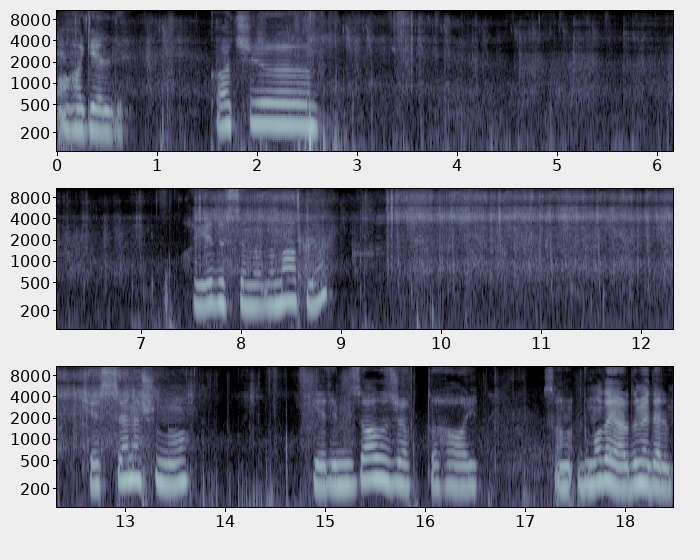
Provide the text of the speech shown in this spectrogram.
Aha geldi. Kaçın. Hayırdır sen orada ne yapıyorsun? Kessene şunu. Yerimizi alacaktı hain. Sana, buna da yardım edelim.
